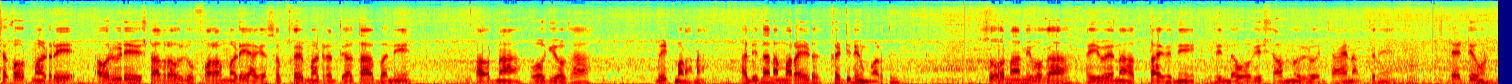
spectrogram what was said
ಚೆಕ್ಔಟ್ ಮಾಡಿರಿ. ಅವ್ರ ವಿಡಿಯೋ ಇಷ್ಟ ಆದ್ರೆ ಅವ್ರಿಗೂ ಫಾಲೋ ಮಾಡಿ, ಹಾಗೆ ಸಬ್ಸ್ಕ್ರೈಬ್ ಮಾಡಿರಿ ಅಂತ ಹೇಳ್ತಾ ಬನ್ನಿ. ಅವ್ರನ್ನ ಹೋಗಿ ಇವಾಗ ಮೀಟ್ ಮಾಡೋಣ. ಅಲ್ಲಿಂದ ನಮ್ಮ ರೈಡ್ ಕಂಟಿನ್ಯೂ ಮಾಡ್ತೀವಿ. ಸೊ ನಾನು ಇವಾಗ ಹೈವೇನ ಹತ್ತಾ ಇದ್ದೀನಿ. ಇಲ್ಲಿಂದ ಹೋಗಿ ಶಾಮನೂರಿಗೆ ಹೋಗಿ ಜಾಯ್ನ್ ಆಗ್ತೀನಿ. ಸ್ಟೇಟಿ ಉಂಟು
